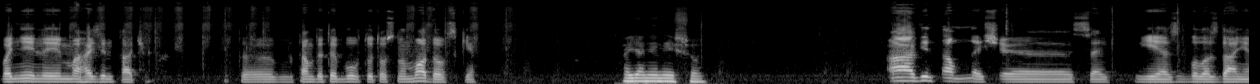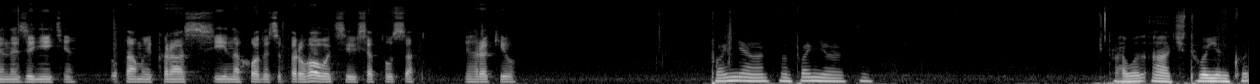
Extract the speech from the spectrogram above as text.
ванільний магазин тачок. Тобто, Там, де ти був, тут основно. А я не знайшов. А він там нижче е, це є, було здання на Зеніті. Бо Там якраз і знаходиться торговець і вся туса ігроків. Понятно, понятно. А вон, а, чи ту воєнку.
